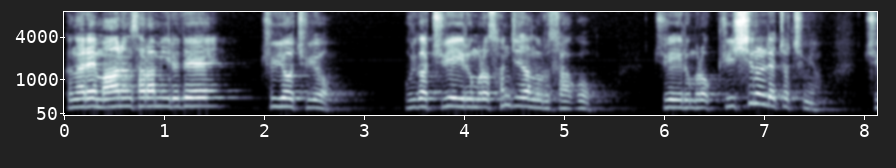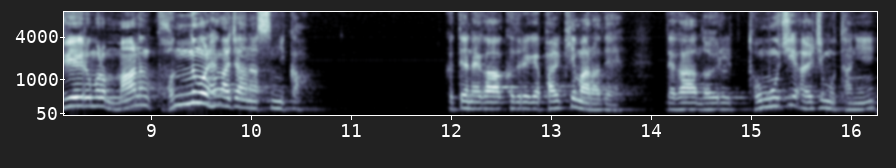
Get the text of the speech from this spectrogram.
그날에 많은 사람이 이르되 주여 주여 우리가 주의 이름으로 선지자 노릇을 하고 주의 이름으로 귀신을 내쫓으며 주의 이름으로 많은 권능을 행하지 않았습니까? 그때 내가 그들에게 밝히 말하되 내가 너희를 도무지 알지 못하니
